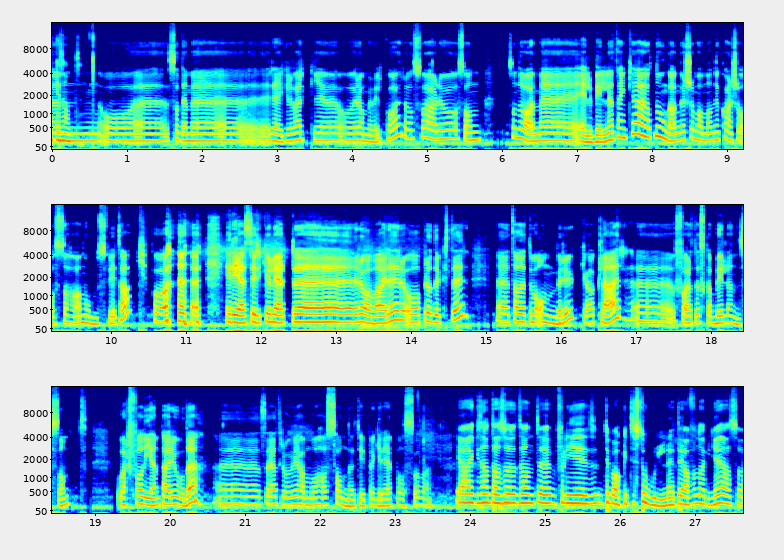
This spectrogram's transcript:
ikke sant. eh, og, så det med regelverk eh, og rammevilkår. Og så er det jo sånn som det var med elbilene, tenker jeg. At noen ganger så må man jo kanskje også ha momsfritak på resirkulerte råvarer og produkter. Eh, ta dette med ombruk av klær eh, for at det skal bli lønnsomt. I hvert fall i en periode. Eh, så jeg tror vi må ha sånne type grep også. da. Ja, ikke sant? Altså, eh, fordi Tilbake til stolene til AFO Norge. Altså,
